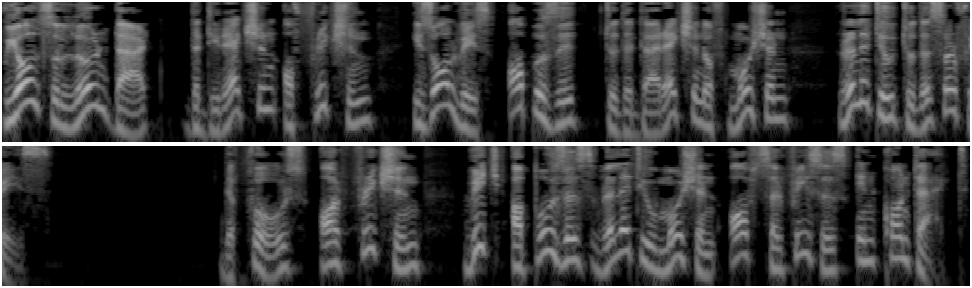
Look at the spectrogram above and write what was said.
We also learned that the direction of friction is always opposite to the direction of motion relative to the surface. The force or friction which opposes relative motion of surfaces in contact.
